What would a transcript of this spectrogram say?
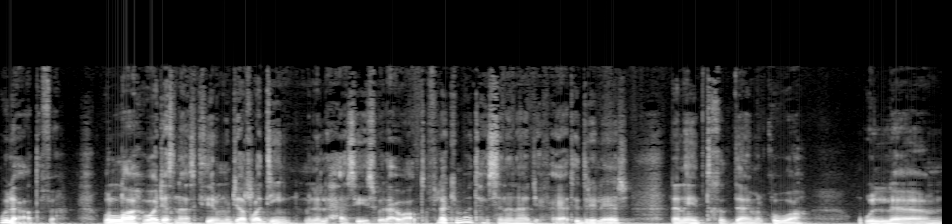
والعاطفة والله واجهت ناس كثير مجردين من الأحاسيس والعواطف لكن ما تحس أنه ناجح في حياته تدري ليش؟ لأنه يتخذ دائما القوة وال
